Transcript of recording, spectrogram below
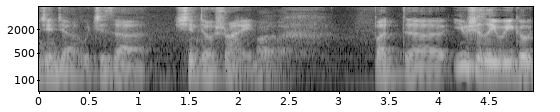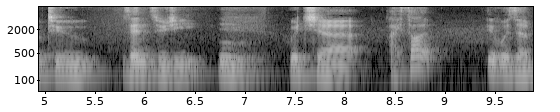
Jinja, which is a Shinto shrine. Oh, yeah. But uh, usually we go to Zentsuji, mm. which uh, I thought it was a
